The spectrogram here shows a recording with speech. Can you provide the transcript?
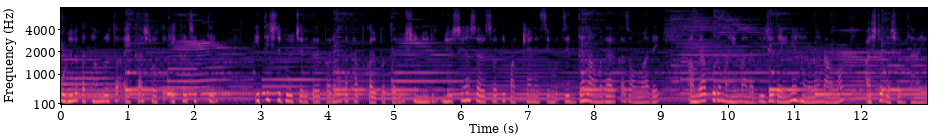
पुढील कथामृत ऐका श्रोते एकचित्ती. इति श्री गुरुचरित्र परमकथा कल्पतरू श्री नृसिंह सरस्वती पाख्याने सिद्ध नामधारका संवादे अमरापूर महिमान द्विजदैन्य हरण नाम अष्टदशोध्याय.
